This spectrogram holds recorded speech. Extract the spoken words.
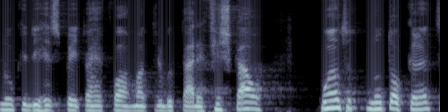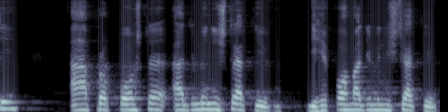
no que diz respeito à reforma tributária fiscal, quanto no tocante à proposta administrativa, de reforma administrativa.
